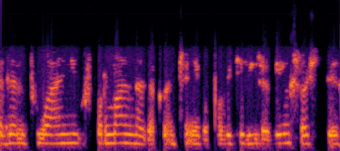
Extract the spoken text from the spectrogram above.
ewentualnie już formalne zakończenie, bo powiedzieli, że większość tych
